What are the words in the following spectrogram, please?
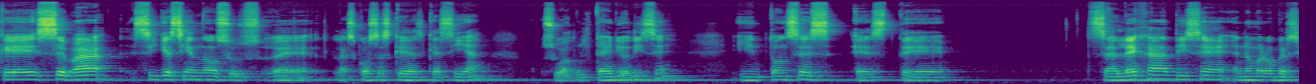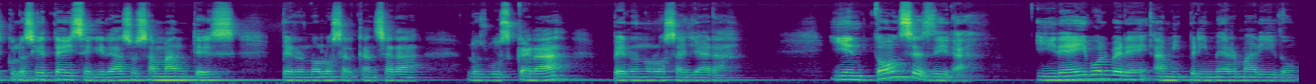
que se va sigue haciendo sus, eh, las cosas que, que, hacía, su adulterio, dice, y entonces este, se aleja, dice en número versículo 7, y seguirá a sus amantes, pero no los alcanzará, los buscará, pero no los hallará. Y entonces dirá, iré y volveré a mi primer marido,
